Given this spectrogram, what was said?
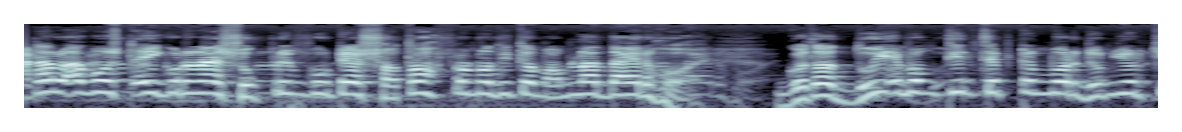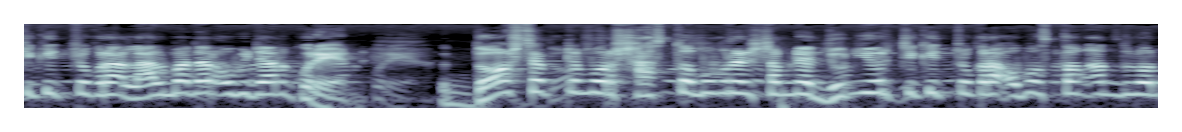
আঠারো আগস্ট এই ঘটনায় সুপ্রিম কোর্টে স্বতঃপ্রণোদিত মামলা দায়ের হয়। গত দুই এবং তিন সেপ্টেম্বর জুনিয়র চিকিৎসকরা লালবাজার অভিযান করেন। দশ সেপ্টেম্বর স্বাস্থ্য ভবনের সামনে জুনিয়র চিকিৎসকরা অবস্থান আন্দোলন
